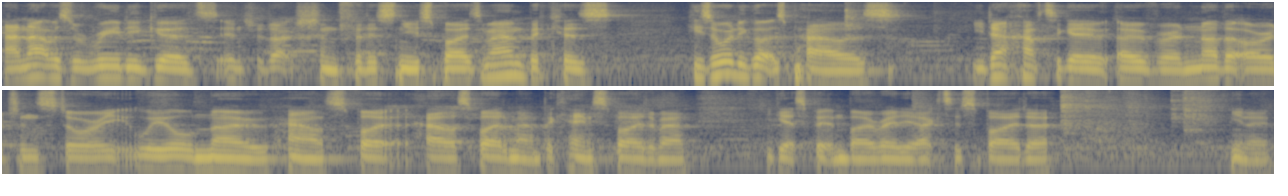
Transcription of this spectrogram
And that was a really good introduction for this new Spider-Man because he's already got his powers. You don't have to go over another origin story. We all know how how Spider-Man became Spider-Man. He gets bitten by a radioactive spider. You know,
